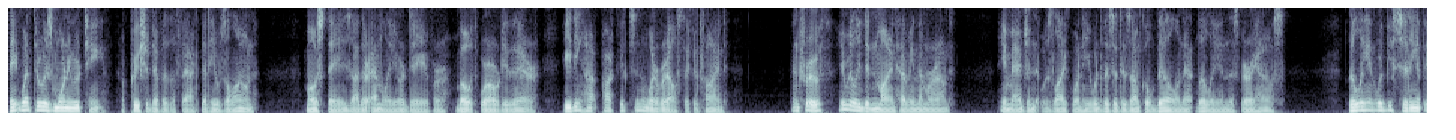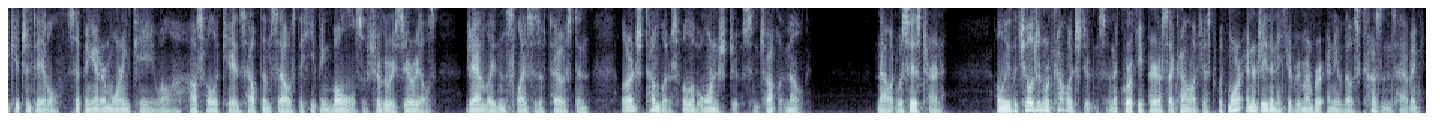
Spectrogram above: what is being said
Nate went through his morning routine, appreciative of the fact that he was alone. Most days, either Emily or Dave or both were already there, eating Hot Pockets and whatever else they could find. In truth, he really didn't mind having them around. He imagined it was like when he would visit his Uncle Bill and Aunt Lily in this very house. Lillian would be sitting at the kitchen table, sipping at her morning tea, while a houseful of kids helped themselves to heaping bowls of sugary cereals, jam laden slices of toast, and large tumblers full of orange juice and chocolate milk. Now it was his turn. Only the children were college students and a quirky parapsychologist with more energy than he could remember any of those cousins having.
